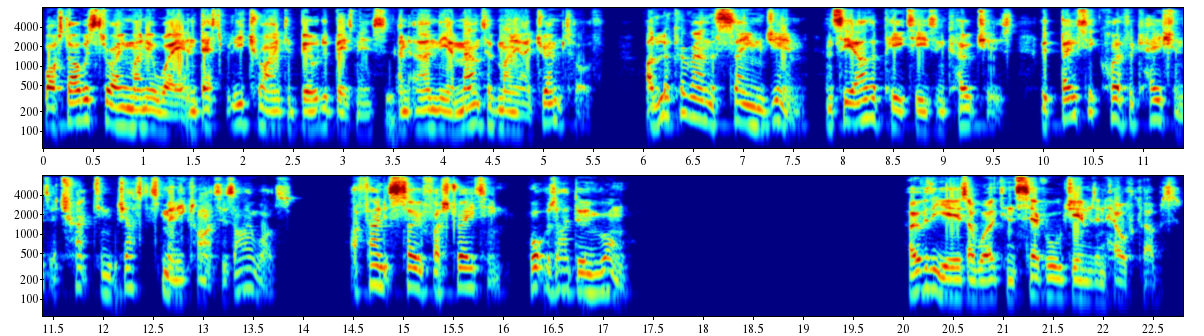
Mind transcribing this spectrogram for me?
Whilst I was throwing money away and desperately trying to build a business and earn the amount of money I dreamt of, I'd look around the same gym and see other PTs and coaches with basic qualifications attracting just as many clients as I was. I found it so frustrating what was I doing wrong? Over the years, I worked in several gyms and health clubs.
